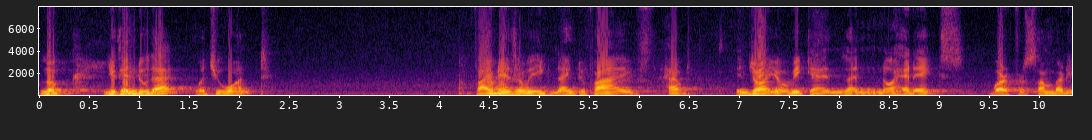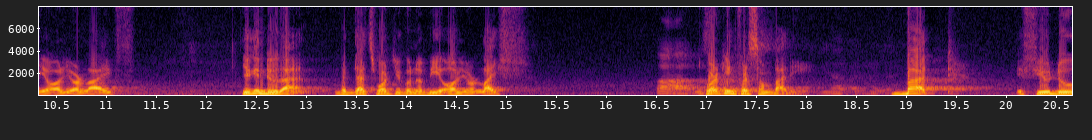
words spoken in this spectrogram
look, you can do that, what you want. Five days a week, nine to five, have, enjoy your weekends and no headaches, work for somebody all your life. You can do that, but that's what you're going to be all your life, ah, Mr. working for somebody. Yeah, I know that. But if you do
